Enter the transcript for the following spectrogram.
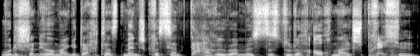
wo du schon immer mal gedacht hast, Mensch, Christian, darüber müsstest du doch auch mal sprechen.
